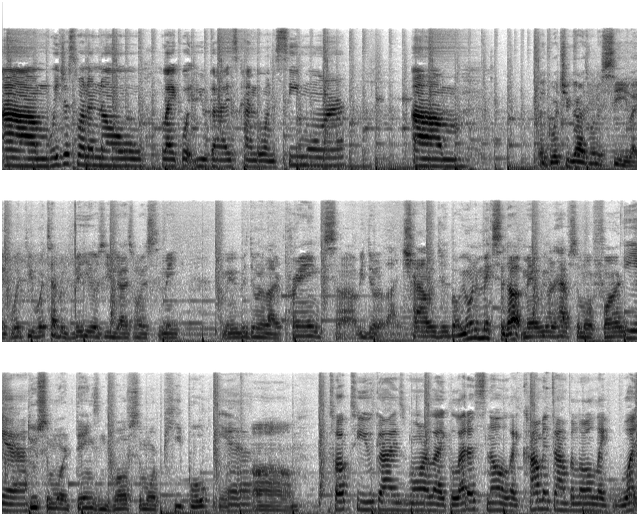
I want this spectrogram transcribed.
Um we just want to know like what you guys kind of want to see more. Um Like what you guys want to see, like what do what type of videos you guys want us to make. I mean, we've been doing a lot of pranks, uh, we doing a lot of challenges, but we want to mix it up, man. We want to have some more fun, yeah. do some more things, involve some more people. Yeah. Um, Talk to you guys more like let us know like comment down below like what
